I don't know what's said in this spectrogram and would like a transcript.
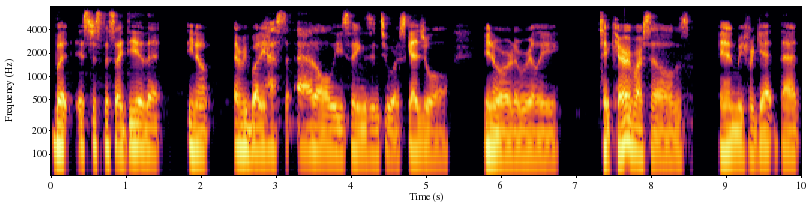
but it's just this idea that you know everybody has to add all these things into our schedule in order to really take care of ourselves, and we forget that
